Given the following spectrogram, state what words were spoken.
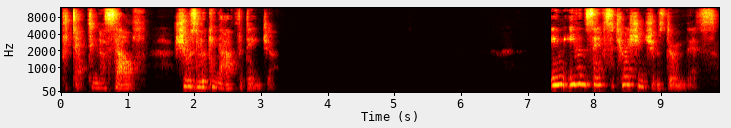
protecting herself. She was looking out for danger. In even safe situations, she was doing this.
